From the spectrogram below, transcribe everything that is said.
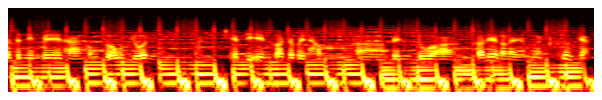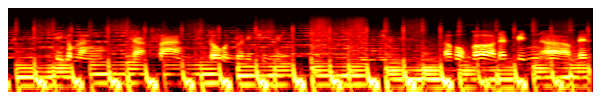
ก็จะเน้นไปในทางของตัวหุ่นยนต์ FDM ก็จะไปทำอ่าเป็นตัวเขาเรียกอะไรอะเหมือนเครื่องจักรที่กำลังจะสร้างตัวหุ่นยนต์อีกทีหนึ่งแล้วผมก็ได้ปริ้นอ่าเป็น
